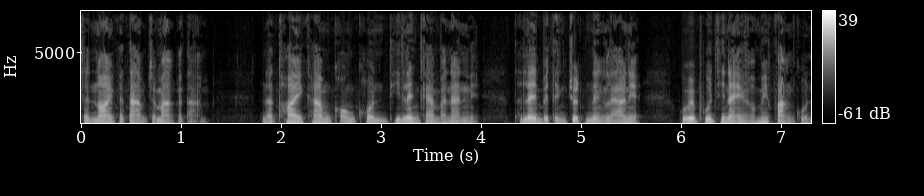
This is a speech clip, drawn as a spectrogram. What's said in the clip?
จะน้อยก็ตามจะมากก็ตามนะถ้อยคำของคนที่เล่นการพนันเนี่ยถ้าเล่นไปถึงจุดหนึ่งแล้วเนี่ยคุณไปพูดที่ไหนเขาไม่ฟังคุณ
